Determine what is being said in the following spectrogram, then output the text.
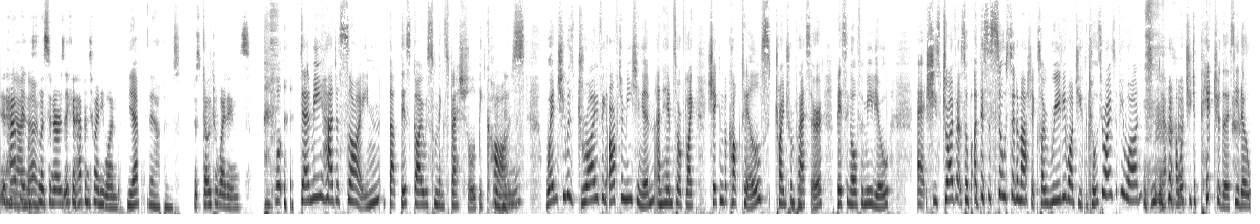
It happens, know. listeners. It can happen to anyone. Yep, it happens. Just go to weddings. Well, Demi had a sign that this guy was something special because mm-hmm. when she was driving after meeting him and him sort of like shaking the cocktails, trying to mm-hmm. impress her, pissing off Emilio. Uh, she's driving. So uh, this is so cinematic. So I really want you. You can close your eyes if you want. yeah, I want you to picture this. You know,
